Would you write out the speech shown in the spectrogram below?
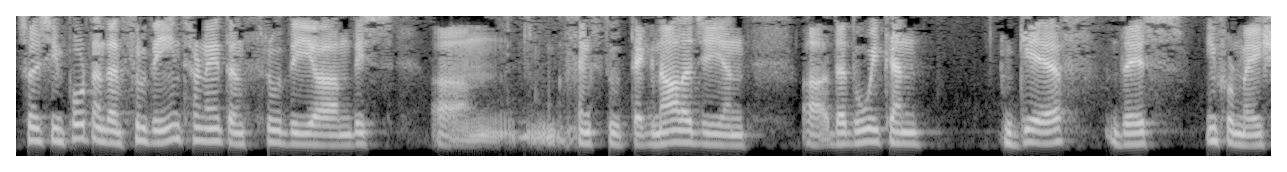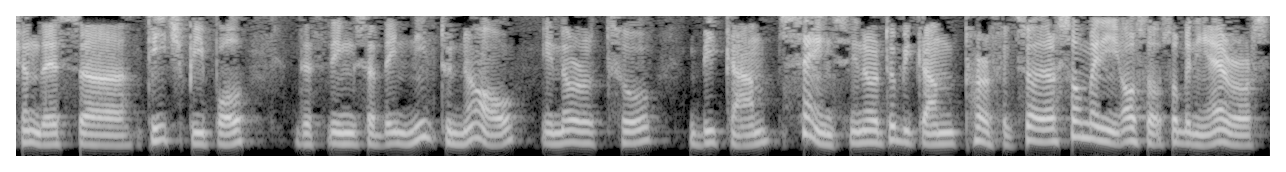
So it's important that through the internet and through the, um, this, um, thanks to technology and uh, that we can give this information, this uh, teach people the things that they need to know in order to become saints, in order to become perfect. So there are so many, also so many errors,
